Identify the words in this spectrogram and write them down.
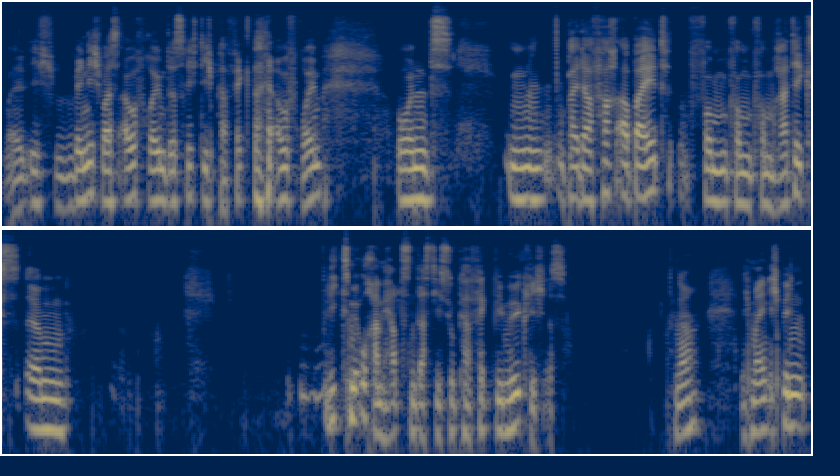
weil ich, wenn ich was aufräume, das richtig perfekt dann aufräume. Und mh, hm, bei der Facharbeit vom, vom, vom Radix ähm, liegt es mir auch am Herzen, dass die so perfekt wie möglich ist. Ja? Ich meine, ich bin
